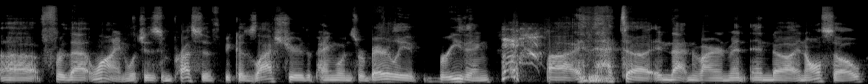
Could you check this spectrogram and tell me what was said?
uh, for that line, which is impressive because last year the Penguins were barely breathing uh, in that uh, in that environment, and uh, and also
